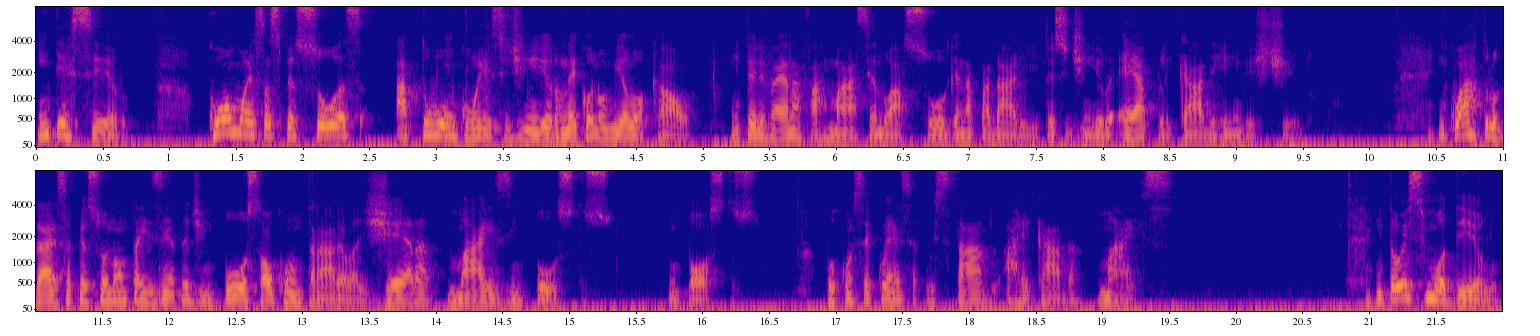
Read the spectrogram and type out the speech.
Em terceiro, como essas pessoas atuam com esse dinheiro na economia local? Então ele vai na farmácia, no açougue, na padaria. Então esse dinheiro é aplicado e reinvestido. Em quarto lugar, essa pessoa não está isenta de imposto, ao contrário, ela gera mais impostos. impostos. Por consequência, o Estado arrecada mais. Então, esse modelo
